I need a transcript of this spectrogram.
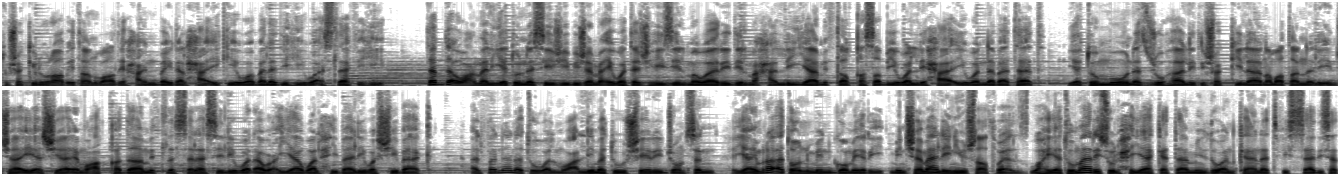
تشكل رابطا واضحا بين الحائك وبلده وأسلافه. تبدأ عملية النسيج بجمع وتجهيز الموارد المحلية مثل القصب واللحاء والنباتات. يتم نسجها لتشكل نمطا لإنشاء أشياء معقدة مثل السلاسل والأوعية والحبال والشباك. الفنانة والمعلمة شيري جونسون هي امرأة من غوميري من شمال نيو ساوث ويلز وهي تمارس الحياكة منذ أن كانت في السادسة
